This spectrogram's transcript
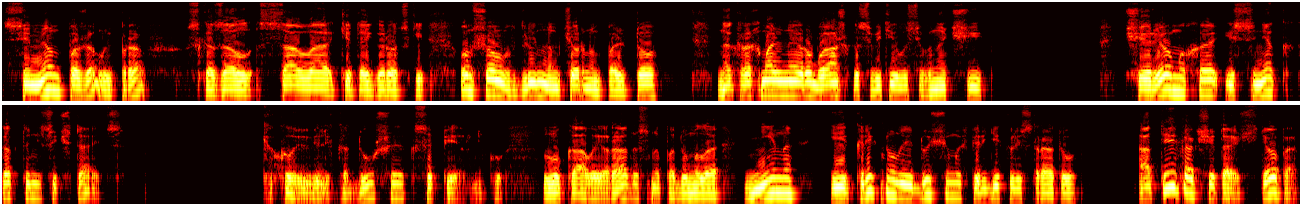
Семен, пожалуй, прав, — сказал Сава Китайгородский. Он шел в длинном черном пальто, — Накрахмальная рубашка светилась в ночи. Черемуха и снег как-то не сочетается. Какое великодушие к сопернику! Лукаво и радостно подумала Нина и крикнула идущему впереди Калистрату. — А ты как считаешь, Степа?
